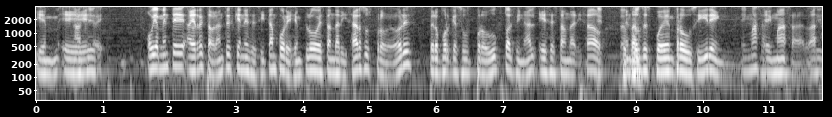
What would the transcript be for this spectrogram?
Y en- eh, Así es. Obviamente hay restaurantes que necesitan, por ejemplo, estandarizar sus proveedores, pero porque su producto al final es estandarizado. Total. Entonces pueden producir en, En masa. en masa, ¿verdad? Sí.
